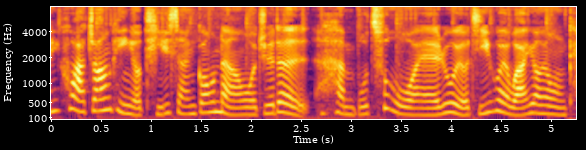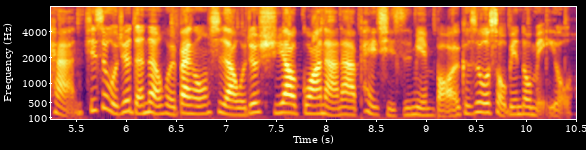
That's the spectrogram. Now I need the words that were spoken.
哎，化妆品有提神功能，我觉得很不错哎。如果有机会，我要用用看。其实我觉得等等回办公室啊，我就需要瓜拿纳配起司面包，可是我手边都没有。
